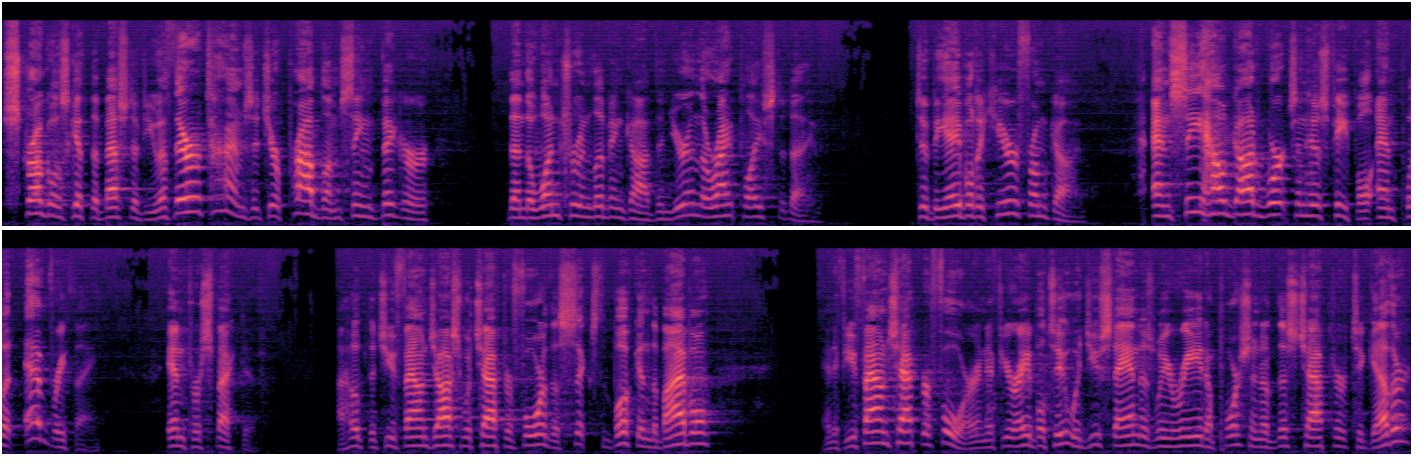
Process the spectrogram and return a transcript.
struggles get the best of you, if there are times that your problems seem bigger than the one true and living God, then you're in the right place today to be able to hear from God and see how God works in His people and put everything in perspective. I hope that you found Joshua chapter 4, the sixth book in the Bible. And if you found chapter 4, and if you're able to, would you stand as we read a portion of this chapter together?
